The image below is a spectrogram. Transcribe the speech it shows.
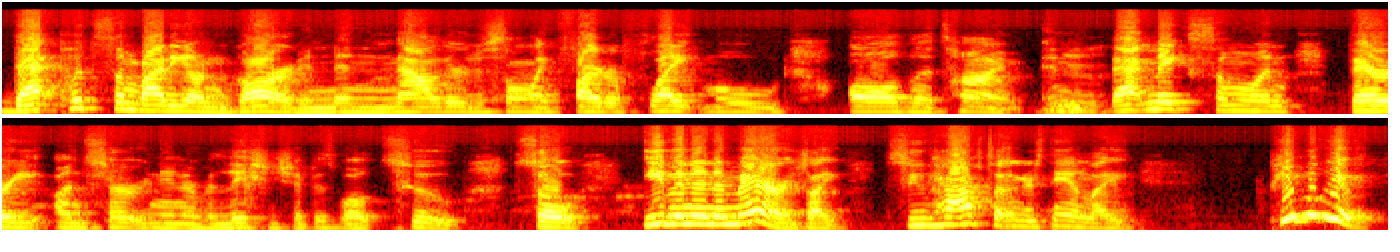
that puts somebody on guard and then now they're just on like fight or flight mode all the time and Yeah. that makes someone very uncertain in a relationship as well too so even in a marriage like so you have to understand like people get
